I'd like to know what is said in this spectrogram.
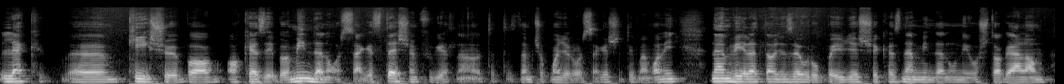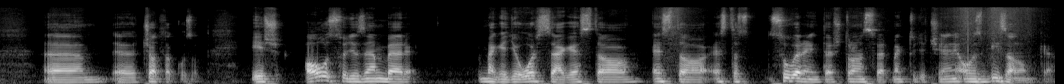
legkésőbb a, a kezéből. Minden ország, ez teljesen független, tehát ez nem csak Magyarország esetében van így. Nem véletlen, hogy az Európai Ügyészséghez nem minden uniós tagállam csatlakozott. És ahhoz, hogy az ember meg egy ország ezt a, ezt a, ezt a szuverenitás transfert meg tudja csinálni, ahhoz bizalom kell.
